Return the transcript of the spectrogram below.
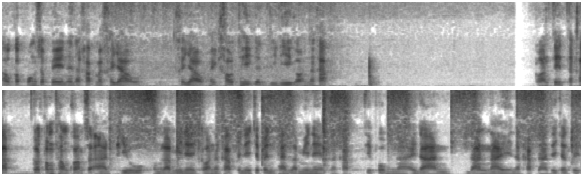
เอากระป๋องสเปรย์เนี่ยนะครับ มาเขย่าเขย่าให้เข้าที่กันดีๆก่อนนะครับ ก่อนติดนะครับก็ต้องทำความสะอาดผิวของลามิเนตก่อนนะครับอันนี้จะเป็นแผ่นลามิเนตนะครับ ที่ผมหงายด้านด้านในนะครับ ด้านที่จะติด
